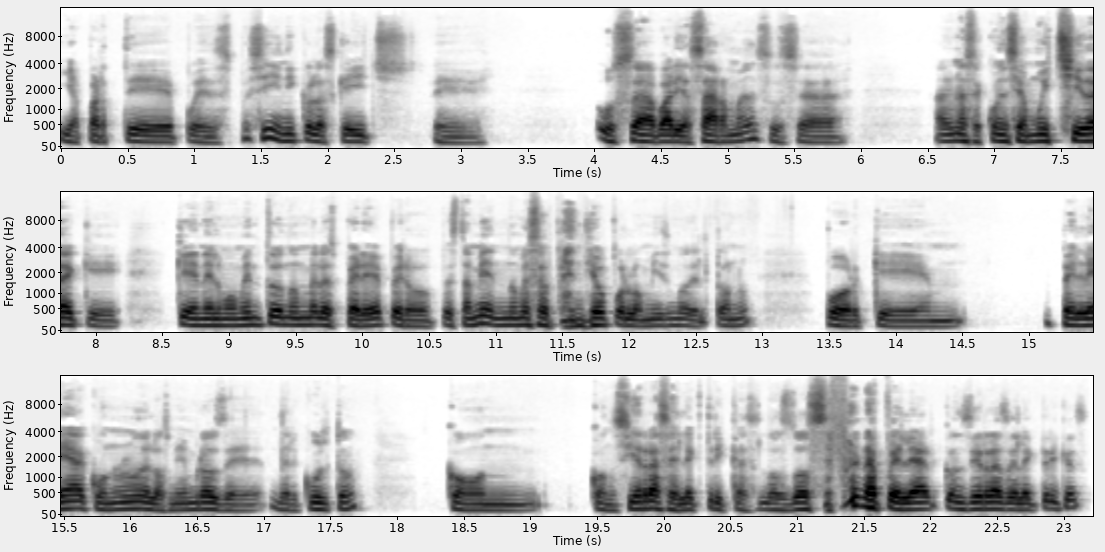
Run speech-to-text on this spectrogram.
y aparte, pues, pues sí, Nicolas Cage eh, usa varias armas, o sea, hay una secuencia muy chida que, que en el momento no me lo esperé, pero pues también no me sorprendió por lo mismo del tono, porque mm, pelea con uno de los miembros de, del culto con, con sierras eléctricas. Los dos se fueron a pelear con sierras eléctricas.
